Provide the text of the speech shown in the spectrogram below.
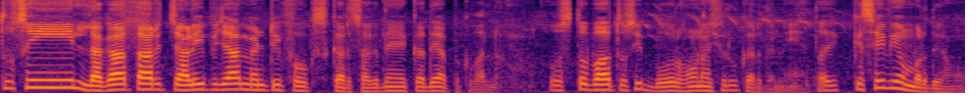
ਤੁਸੀਂ ਲਗਾਤਾਰ 40 50 ਮਿੰਟ ਹੀ ਫੋਕਸ ਕਰ ਸਕਦੇ ਆ ਇੱਕ ਅਧਿਆਪਕ ਵੱਲ। ਉਸ ਤੋਂ ਬਾਅਦ ਤੁਸੀਂ ਬੋਰ ਹੋਣਾ ਸ਼ੁਰੂ ਕਰ ਦਿੰਦੇ ਆ। ਤਾਂ ਕਿਸੇ ਵੀ ਉਮਰ ਦੇ ਹੋਣ।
